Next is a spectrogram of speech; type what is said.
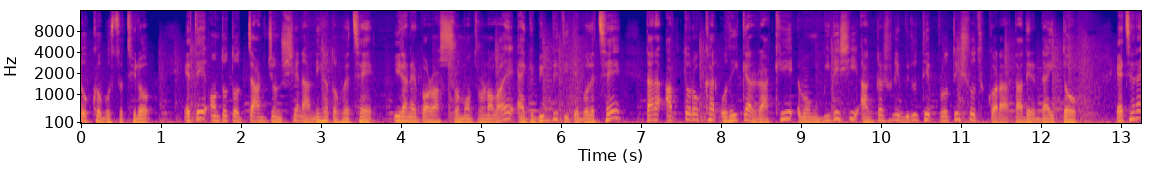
লক্ষ্যবস্তু ছিল। এতে অন্তত চারজন সেনা নিহত হয়েছে। ইরানের পররাষ্ট্র মন্ত্রণালয় এক বিবৃতিতে বলেছে, তারা আত্মরক্ষার অধিকার রাখে এবং বিদেশি আগ্রাসনের বিরুদ্ধে প্রতিশোধ করা তাদের দায়িত্ব। এছাড়া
